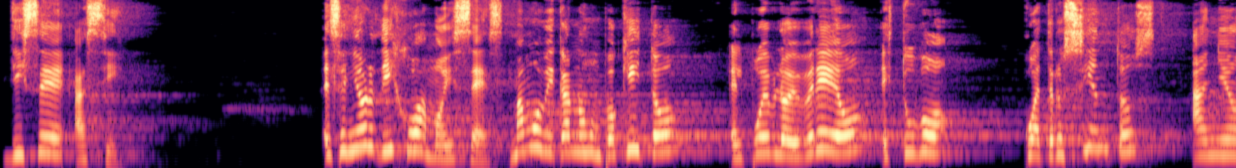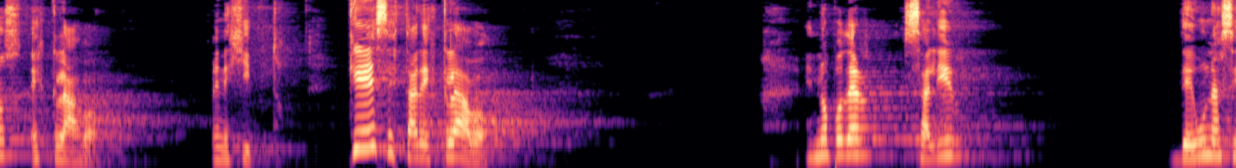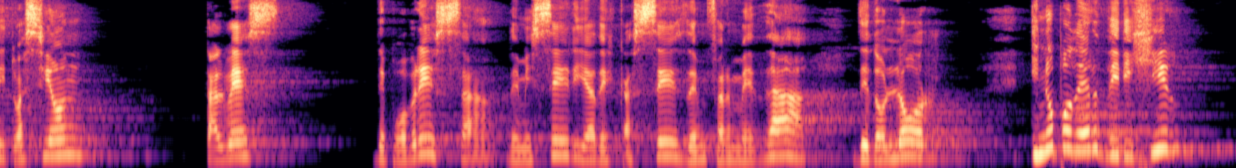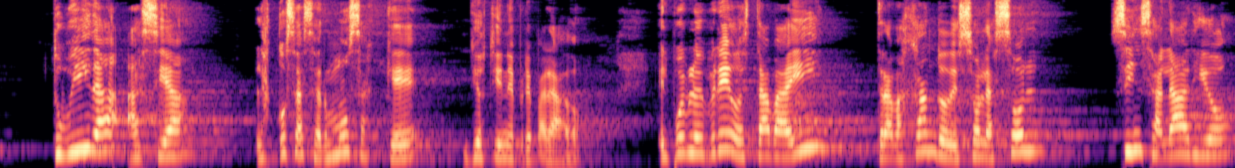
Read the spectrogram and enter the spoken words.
Dice así. El Señor dijo a Moisés, vamos a ubicarnos un poquito, el pueblo hebreo estuvo 400 años esclavo en Egipto. ¿Qué es estar esclavo? Es no poder salir de una situación tal vez de pobreza, de miseria, de escasez, de enfermedad, de dolor, y no poder dirigir tu vida hacia las cosas hermosas que Dios tiene preparado. El pueblo hebreo estaba ahí trabajando de sol a sol, sin salario,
